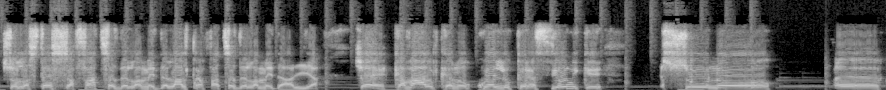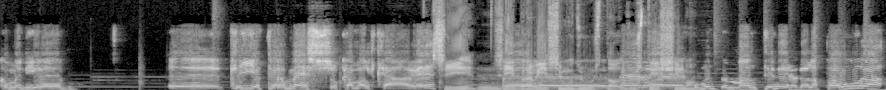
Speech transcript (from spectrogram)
sulla stessa faccia della med- l'altra faccia della medaglia, cioè cavalcano quelle operazioni che sono, eh, come dire, eh, che gli è permesso cavalcare. Sì, mm. sì bravissimo, giusto, per, giustissimo. Comunque mantenere nella paura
